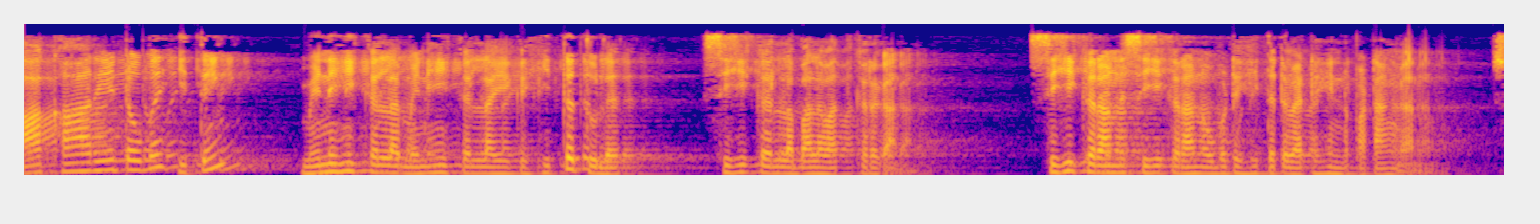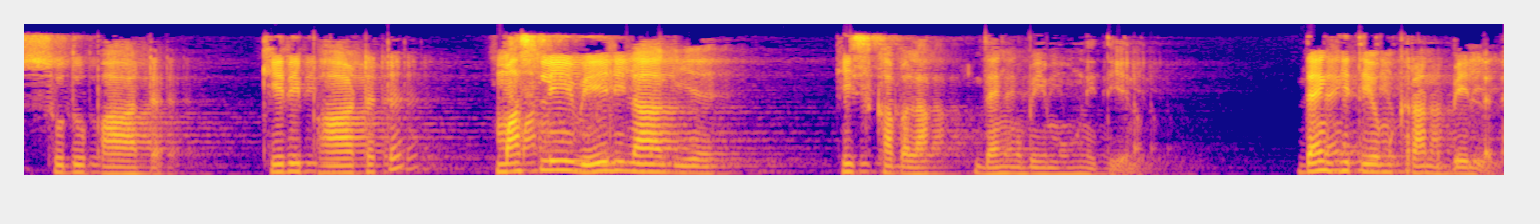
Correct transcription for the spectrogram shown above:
ආකාරයට ඔබ හිතෙන් මෙනෙහි කරලා මෙනෙහි කරලා එක හිත තුළ සිහි කරලා බලවත් කරගන්න. සිහි කරන්න සිහි කරන්න ඔබට හිතට වැටහෙන්න පටන් ගන්න. සුදු පාට කිරි පාටට මස්ලී වේලිලාගිය හිස් කබලක් දැන් ඔබේ මුහුණි තියෙනවා. දැන් හිතයොමු කරන්න බෙල්ලට.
